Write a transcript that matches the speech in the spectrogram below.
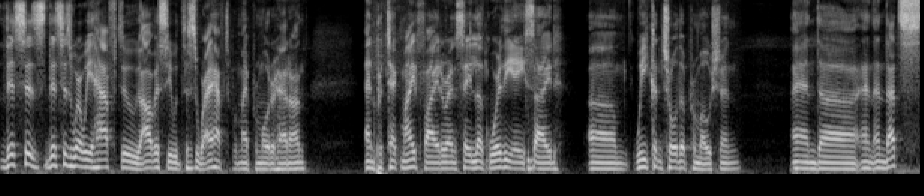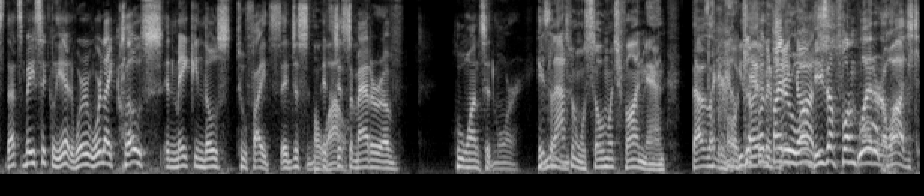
this is this is where we have to obviously this is where I have to put my promoter hat on and protect my fighter and say, look, we're the A side. Um, we control the promotion. And uh, and and that's that's basically it. We're we're like close in making those two fights. It just Oh, it's wow. just a matter of who wants it more. His last one was so much fun, man. That was like a He's a fun fighter to watch. He's a fun fighter to watch.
